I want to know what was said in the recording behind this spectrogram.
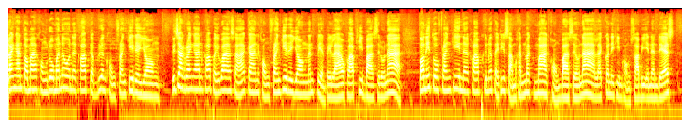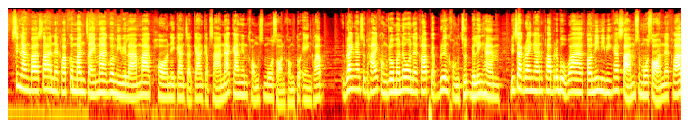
รายงานต่อมาของโรมาโน่นะครับกับเรื่องของแฟรงกี้เดยองหรือจากรายงานครับเผยว่าสถานการณ์ของแฟรงกี้เดยองนั้นเปลี่ยนไปแล้วครับที่บาร์เซโลนาตอนนี้ตัวแฟรงกี้นะครับคือนักเตะที่สำคัญมาก ๆ ของบาร์เซโลนาและก็ในทีมของซาบีเอเนนเดสซึ่งทางบาร์ซ่านะครับก็มั่นใจมากว่ามีเวลามากพอในการจัดการกับสถานะการเงินของสโมสรของตัวเองครับ รายงานสุดท้ายของโรมาโน่นะครับกับเรื่องของจุดเบลลิงแฮมหรือจากรายงานครับระบุว่าตอนนี้มีเพียงแค่ 3 สโมสรนนะครับ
